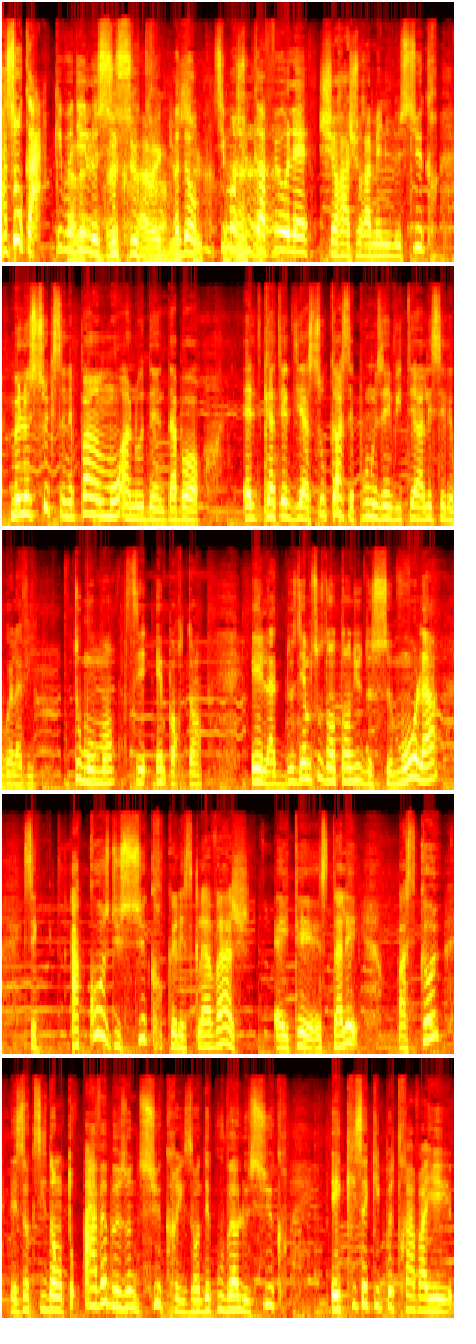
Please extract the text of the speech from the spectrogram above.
Asuka, qui veut Avec- dire le le sucre. sucre. Avec du Ah, Donc, sucre. si moi je suis café au lait, je, je ramène le sucre. Mais le sucre, ce n'est pas un mot anodin. D'abord, elle, quand elle dit Asuka, c'est pour nous inviter à aller célébrer la vie. Tout moment, c'est important. Et la deuxième sous-entendue de ce mot-là, c'est à cause du sucre que l'esclavage a été installé. Parce que les Occidentaux avaient besoin de sucre. Ils ont découvert le sucre. Et qui c'est qui peut travailler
